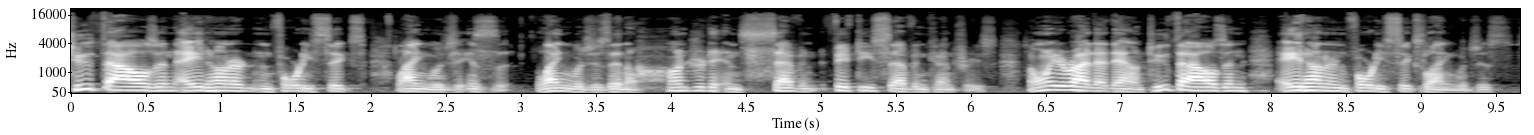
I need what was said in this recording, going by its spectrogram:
2,846 languages, languages in 157 countries. So I want you to write that down 2,846 languages.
